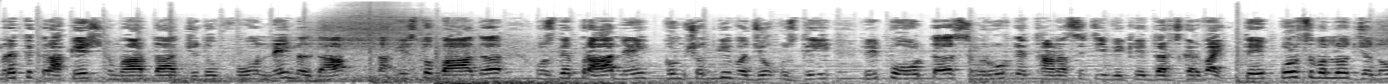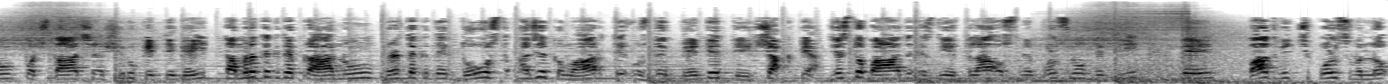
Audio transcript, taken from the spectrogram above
ਮ੍ਰਿਤਕ ਰਾਕੇਸ਼ ਕੁਮਾਰ ਦਾ ਜਦੋਂ ਫੋਨ ਨਹੀਂ ਮਿਲਦਾ, ਤਾਂ ਇਸ ਤੋਂ ਬਾਅਦ ਉਸ ਦੇ ਭਰਾ ਨੇ ਗੁੰਮਸ਼ੁਦਗੀ ਵਜੋਂ ਉਸ ਦੀ ਰਿਪੋਰਟ ਸੰਗਰੂਰ ਦੇ ਥਾਣਾ ਸਿਟੀ ਵਿਖੇ ਦਰਜ ਕਰਵਾਈ ਤੇ ਪੁਲਿਸ ਵੱਲੋਂ ਜਦੋਂ ਪੁੱਛਤਾਛ ਸ਼ੁਰੂ ਕੀਤੀ ਗਈ, ਤਾਂ ਮ੍ਰਿਤਕ ਦੇ ਭਰਾ ਨੂੰ ਮ੍ਰਿਤਕ ਦੇ ਦੋਸਤ ਅਜੇ ਕੁਮਾਰ ਤੇ ਉਸ ਦੇ ਬੇਟੇ ਤੇ ਸ਼ੱਕ ਪਿਆ। ਜਿਸ ਤੋਂ ਬਾਅਦ ਇਸ ਦੀ ਇਤਲਾਹ ਉਸਨੇ ਪੁਲਿਸ ਨੂੰ ਦਿੱਤੀ ਤੇ ਬਾਅਦ ਵਿੱਚ ਪੁਲਿਸ ਵੱਲੋਂ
